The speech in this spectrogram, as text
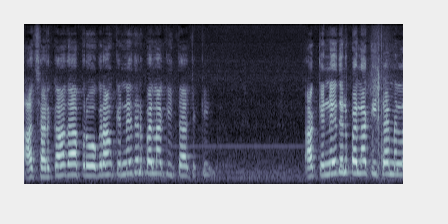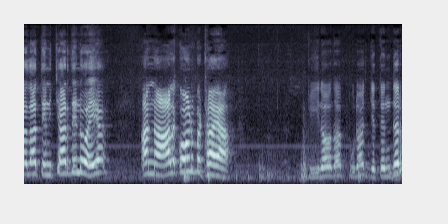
ਆ ਸੜਕਾਂ ਦਾ ਪ੍ਰੋਗਰਾਮ ਕਿੰਨੇ ਦਿਨ ਪਹਿਲਾਂ ਕੀਤਾ, ਚੱਕੀ? ਆ ਕਿੰਨੇ ਦਿਨ ਪਹਿਲਾਂ ਕੀਤਾ? ਮੈਨੂੰ ਲੱਗਦਾ 3-4 ਦਿਨ ਹੋਏ ਆ। ਆ ਨਾਲ ਕੌਣ ਬਿਠਾਇਆ? ਕੀ ਨਾਮ ਉਹਦਾ ਪੂਰਾ? ਜਤਿੰਦਰ?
